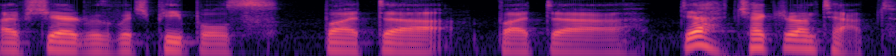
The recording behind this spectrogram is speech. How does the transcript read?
I've shared with which peoples. But uh, but uh, yeah, check your Untappd.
